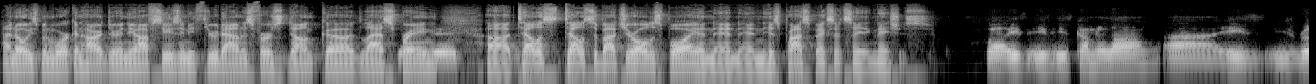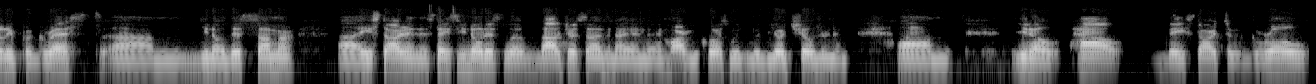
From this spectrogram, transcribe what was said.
I know he's been working hard during the offseason. He threw down his first dunk uh, last spring. Yeah, uh, tell us tell us about your oldest boy and, and, and his prospects at St. Ignatius. Well, he's he's, coming along. Uh, he's he's really progressed. Um, you know, this summer. Uh, he started in Stacey. You know this about your sons and, and, and Mark, of course, with, with your children, and um, you know how they start to grow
